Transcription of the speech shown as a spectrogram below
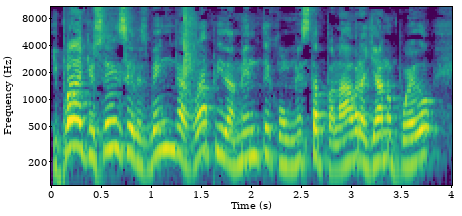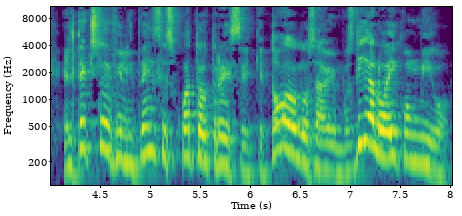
Y pueda que a ustedes se les venga rápidamente con esta palabra, ya no puedo, el texto de Filipenses 4:13, que todos lo sabemos, dígalo ahí conmigo,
